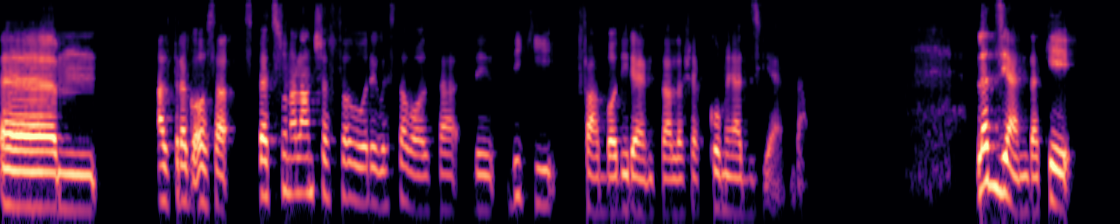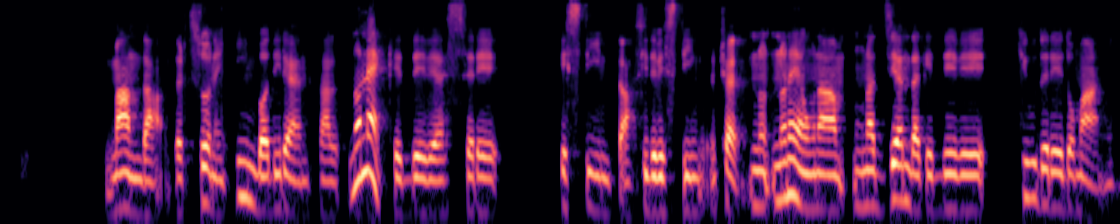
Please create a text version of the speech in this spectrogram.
Ehm, altra cosa, spezzo una lancia a favore questa volta di, di chi fa body rental, cioè come azienda. L'azienda che manda persone in body rental non è che deve essere estinta, si deve estinguere, cioè no, non è una, un'azienda che deve chiudere domani,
